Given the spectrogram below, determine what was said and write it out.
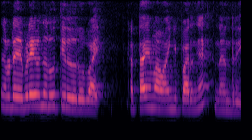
இதனுடைய விலை வந்து நூற்றி இருபது ரூபாய். கட்டாயமாக வாங்கி பாருங்கள் நன்றி.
